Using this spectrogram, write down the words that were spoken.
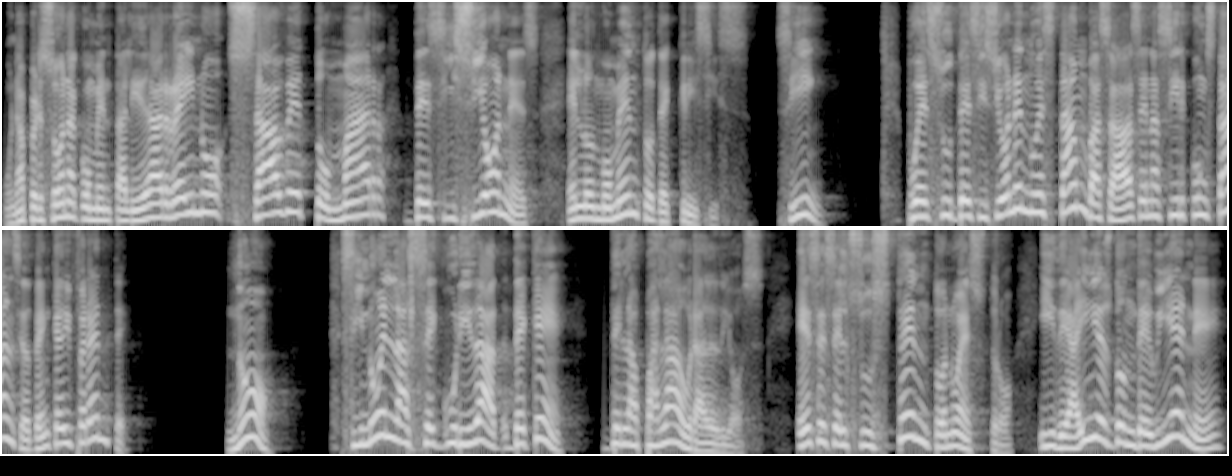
Una persona con mentalidad reino sabe tomar decisiones en los momentos de crisis. Sí, pues sus decisiones no están basadas en las circunstancias. ¿Ven qué diferente? No, sino en la seguridad de qué? De la palabra de Dios. Ese es el sustento nuestro. Y de ahí es donde viene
